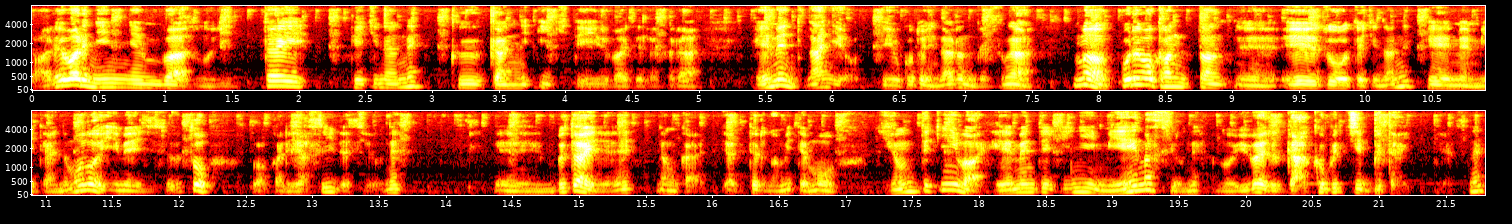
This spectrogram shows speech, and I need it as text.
我々人間はその立体的なね空間に生きているわけだから平面って何よっていうことになるんですがまあこれは簡単、えー、映像的なね平面みたいなものをイメージすると分かりやすいですよね。えー、舞台でねなんかやってるのを見ても基本的には平面的に見えますよね。あのいわゆる額縁舞台ってやつね。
